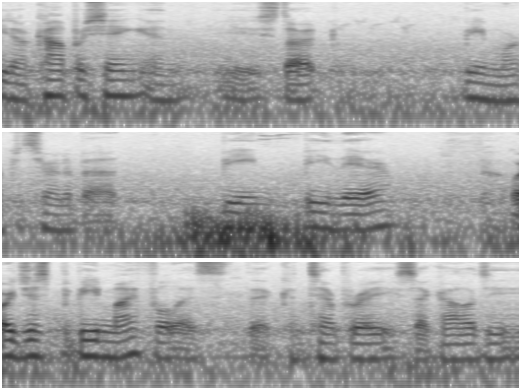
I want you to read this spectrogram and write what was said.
you know accomplishing and you start being more concerned about being being there, or just being mindful, as the contemporary psychology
